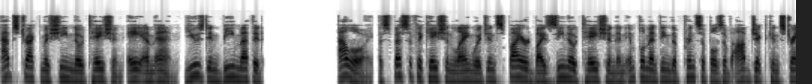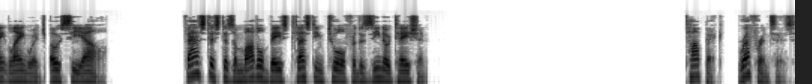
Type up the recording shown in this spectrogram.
Abstract Machine Notation AMN, used in B method Alloy, a specification language inspired by Z notation and implementing the principles of Object Constraint Language. Fastest is a model-based testing tool for the Z notation. References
